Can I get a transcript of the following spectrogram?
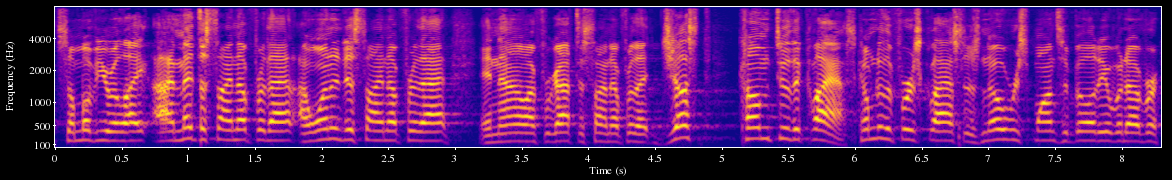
Some of you are like, I meant to sign up for that. I wanted to sign up for that, and now I forgot to sign up for that. Just come to the class. Come to the first class. There's no responsibility or whatever.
